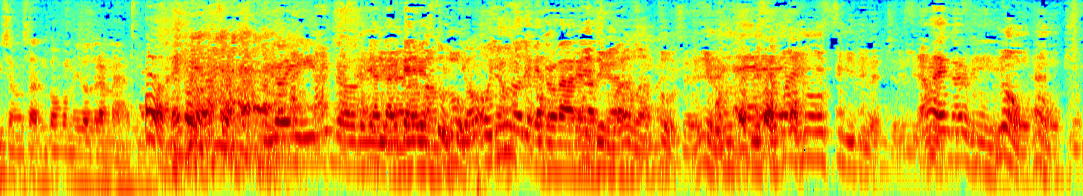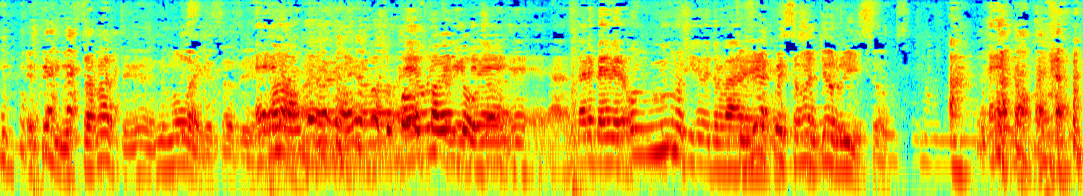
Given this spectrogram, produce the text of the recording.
Cui sono stato un poco melodrammatico. eh, vabbè, però, Dico, il libro deve andare bene per tutti, ognuno deve trovare la che sua. lamposa, io non, parte non ho finito di leggere il libro. Non è ancora finito. No, no. E quindi questa parte eh, non me lo leggo stasera. Eh, no, è una cosa un po' è un che spaventosa. deve eh, andare bene per ognuno ci deve trovare. Fino a questo momento ho riso. Ah, eh no, ma-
